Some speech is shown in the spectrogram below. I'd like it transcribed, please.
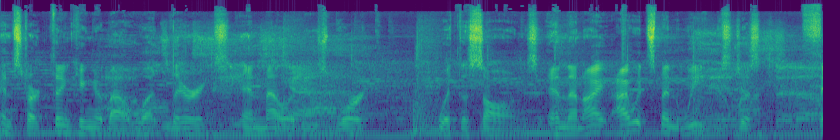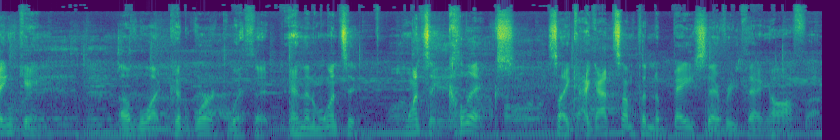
and start thinking about what lyrics and melodies work with the songs. And then I, I would spend weeks just thinking of what could work with it. And then once it once it clicks, it's like I got something to base everything off of.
